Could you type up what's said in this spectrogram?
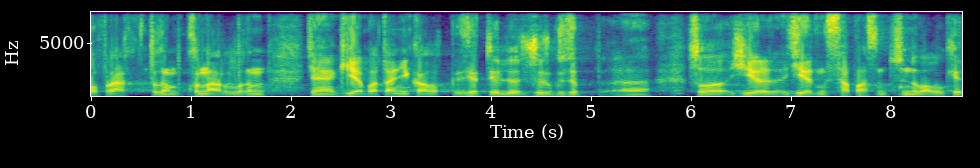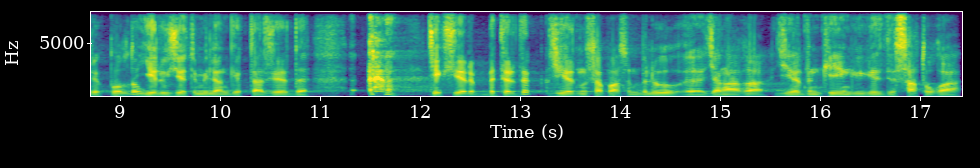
топырақтығын құнарлылығын және геоботаникалық зерттеулер жүргізіп сол жер, жердің сапасын түсініп алу керек болды. 57 миллион гектар жерді тексеріп бітірдік. Жердің сапасын білу жаңағы жердің кейінгі кезде сатуға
